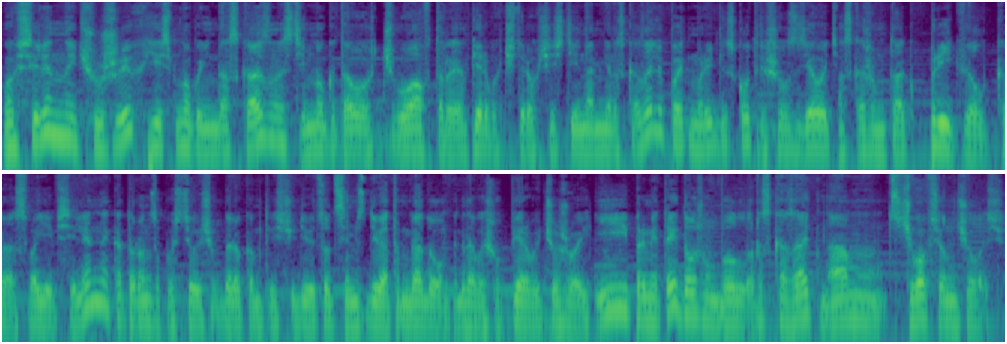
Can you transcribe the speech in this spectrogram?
Во вселенной Чужих есть много много недосказанностей, много того, чего авторы первых четырех частей нам не рассказали, поэтому Ридли Скотт решил сделать, скажем так, приквел к своей вселенной, которую он запустил еще в далеком 1979 году, когда вышел первый Чужой. И Прометей должен был рассказать нам, с чего все началось.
